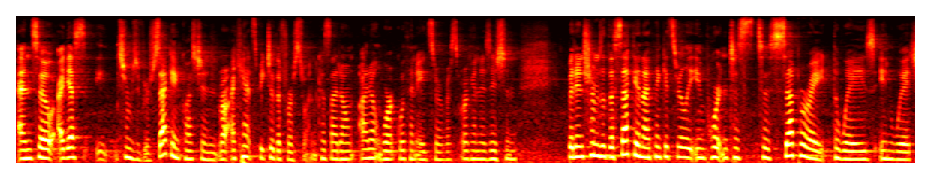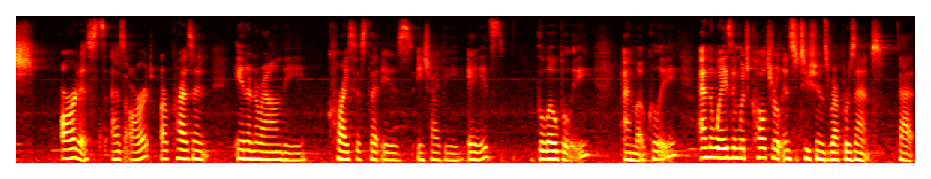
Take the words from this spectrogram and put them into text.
And so I guess in terms of your second question, I can't speak to the first one because I don't I don't work with an aid service organization. But in terms of the second, I think it's really important to to separate the ways in which artists as art are present in and around the crisis that is HIV AIDS globally and locally, and the ways in which cultural institutions represent that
